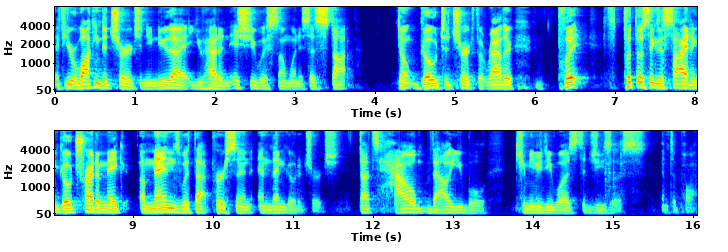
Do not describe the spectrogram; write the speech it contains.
if you were walking to church and you knew that you had an issue with someone, it says, stop. Don't go to church, but rather put put those things aside and go try to make amends with that person and then go to church. That's how valuable community was to Jesus and to Paul.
